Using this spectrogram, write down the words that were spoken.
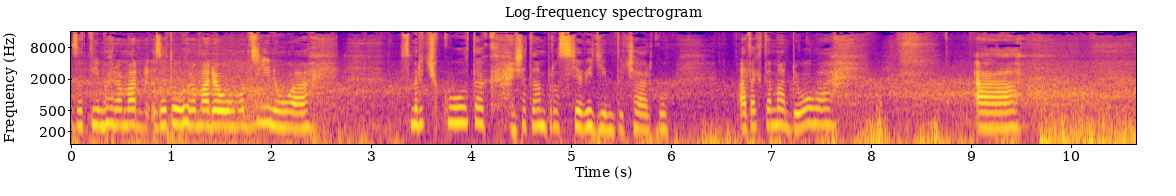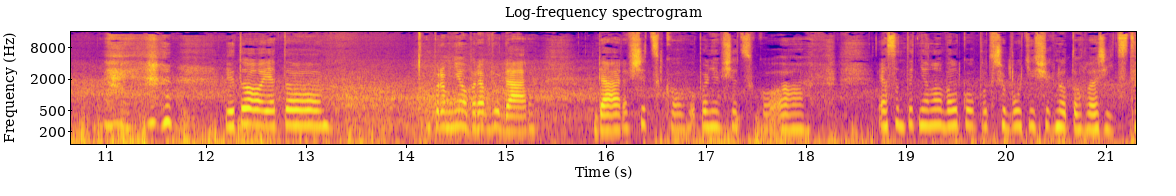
za, tím hromad, za tou hromadou modřínů a smrčků, tak že tam prostě vidím tu čárku. A tak tam jdu a, a je to, je to pro mě opravdu dár. Dár, všecko, úplně všecko. A já jsem teď měla velkou potřebu ti všechno tohle říct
